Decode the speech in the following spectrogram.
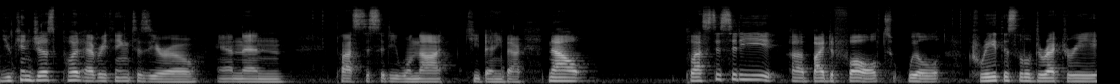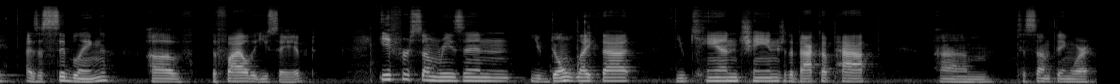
you can just put everything to zero and then plasticity will not keep any back. Now, plasticity uh, by default will create this little directory as a sibling of the file that you saved. If for some reason you don't like that, you can change the backup path um, to something where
